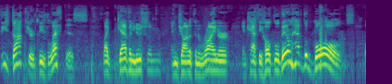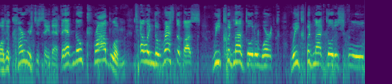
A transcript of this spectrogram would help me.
these doctors, these leftists, like Gavin Newsom and Jonathan Reiner and Kathy Hochul, they don't have the balls or the courage to say that. They had no problem telling the rest of us we could not go to work, we could not go to school,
